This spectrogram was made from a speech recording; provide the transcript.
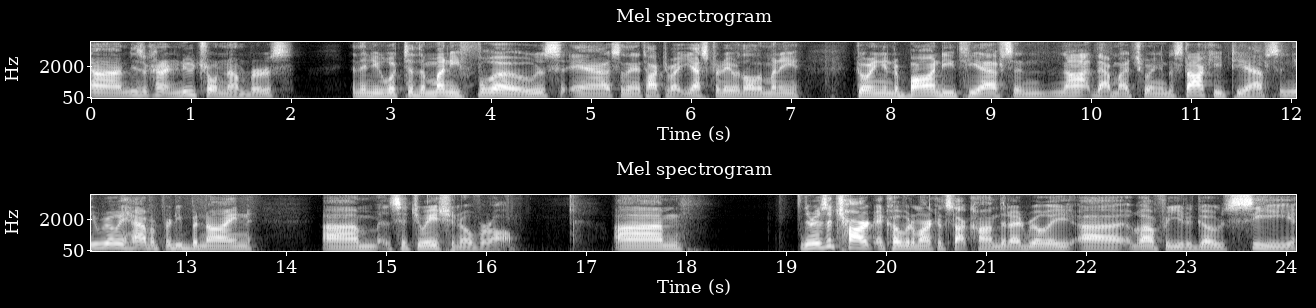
um, these are kind of neutral numbers. And then you look to the money flows, and something I talked about yesterday with all the money going into bond ETFs and not that much going into stock ETFs, and you really have a pretty benign um, situation overall. Um, there is a chart at covidmarkets.com that I'd really uh, love for you to go see.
